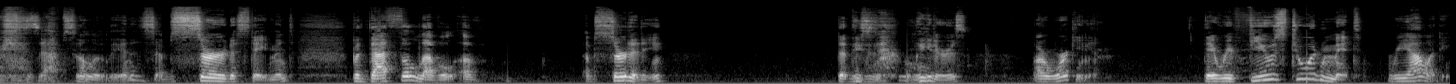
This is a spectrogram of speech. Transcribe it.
is absolutely an absurd statement, but that's the level of absurdity that these leaders are working in. They refuse to admit reality,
